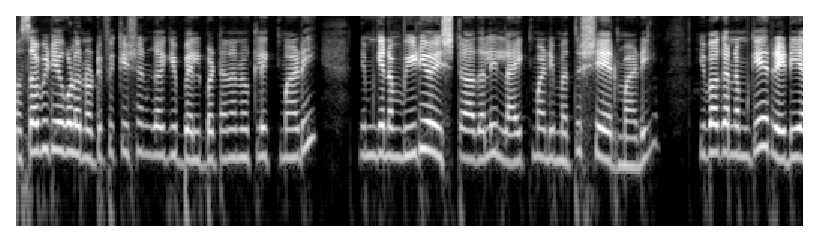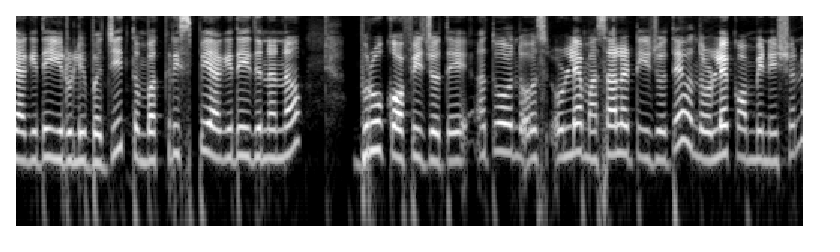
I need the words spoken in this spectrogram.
ಹೊಸ ವಿಡಿಯೋಗಳ ನೋಟಿಫಿಕೇಷನ್ಗಾಗಿ ಬೆಲ್ ಬಟನನ್ನು ಕ್ಲಿಕ್ ಮಾಡಿ. ನಿಮಗೆ ನಮ್ಮ ವಿಡಿಯೋ ಇಷ್ಟ ಆದಲ್ಲಿ ಲೈಕ್ ಮಾಡಿ ಮತ್ತು ಶೇರ್ ಮಾಡಿ. ಇವಾಗ ನಮಗೆ ರೆಡಿ ಆಗಿದೆ ಈರುಳ್ಳಿ ಬಜ್ಜಿ. ತುಂಬ ಕ್ರಿಸ್ಪಿ ಆಗಿದೆ ಇದನ್ನು. ಬ್ರೂ ಕಾಫಿ ಜೊತೆ ಅಥವಾ ಒಂದು ಒಳ್ಳೆ ಮಸಾಲ ಟೀ ಜೊತೆ ಒಂದು ಒಳ್ಳೆ ಕಾಂಬಿನೇಷನ್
